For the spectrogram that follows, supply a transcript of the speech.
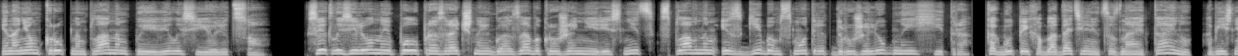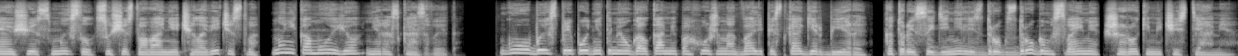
и на нем крупным планом появилось ее лицо. Светло-зеленые полупрозрачные глаза в окружении ресниц с плавным изгибом смотрят дружелюбно и хитро, как будто их обладательница знает тайну, объясняющую смысл существования человечества, но никому ее не рассказывает. Губы с приподнятыми уголками похожи на два лепестка герберы, которые соединились друг с другом своими широкими частями.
